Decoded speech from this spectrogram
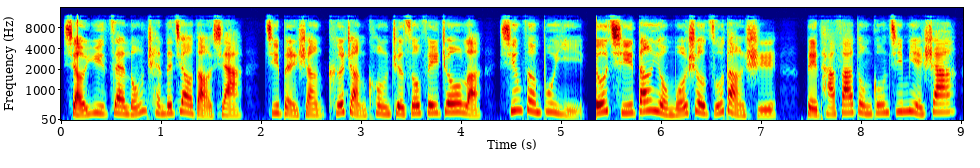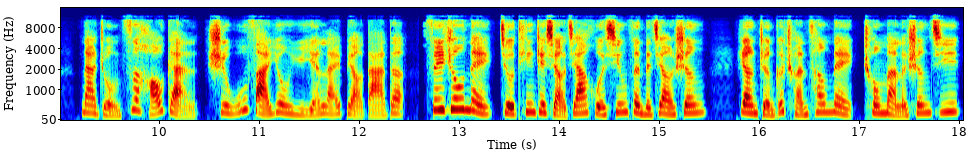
小玉在龙晨的教导下，基本上可掌控这艘非洲了，兴奋不已。尤其当有魔兽阻挡时，被他发动攻击灭杀，那种自豪感是无法用语言来表达的。非洲内就听着小家伙兴奋的叫声，让整个船舱内充满了生机。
